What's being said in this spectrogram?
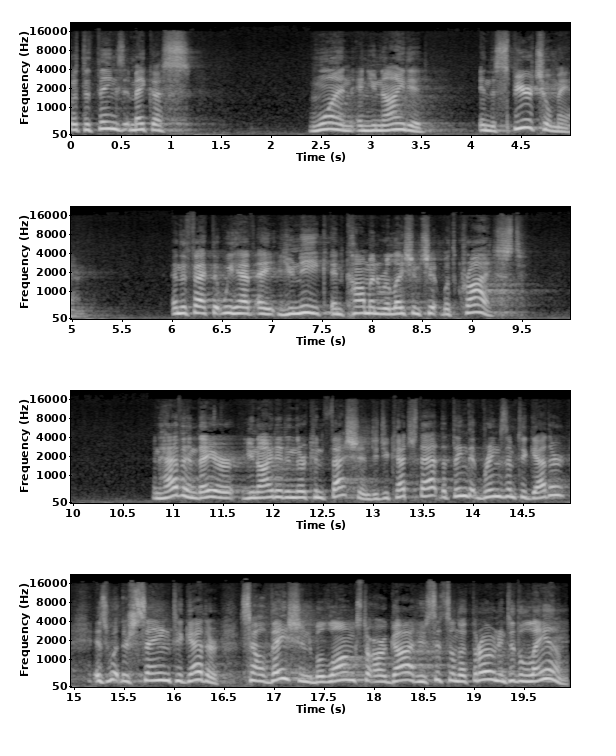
but the things that make us one and united in the spiritual man and the fact that we have a unique and common relationship with Christ. In heaven, they are united in their confession. Did you catch that? The thing that brings them together is what they're saying together. Salvation belongs to our God who sits on the throne and to the Lamb.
